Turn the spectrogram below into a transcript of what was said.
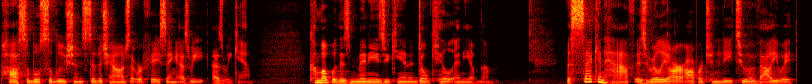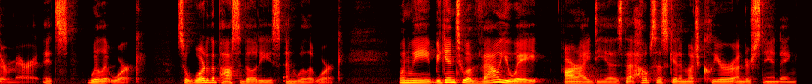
possible solutions to the challenge that we're facing as we as we can. Come up with as many as you can and don't kill any of them. The second half is really our opportunity to evaluate their merit. It's will it work? So, what are the possibilities and will it work? When we begin to evaluate our ideas, that helps us get a much clearer understanding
